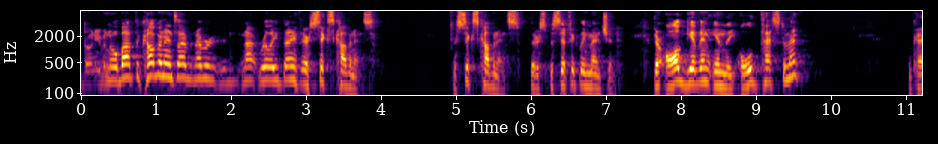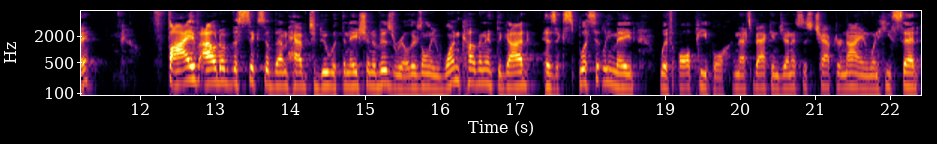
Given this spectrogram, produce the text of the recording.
don't even know about the covenants. I've never, not really done it. There are six covenants. There are six covenants that are specifically mentioned. They're all given in the Old Testament. Okay? Five out of the six of them have to do with the nation of Israel. There's only one covenant that God has explicitly made with all people, and that's back in Genesis chapter 9 when he said,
